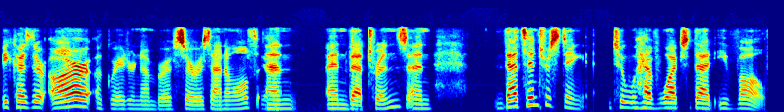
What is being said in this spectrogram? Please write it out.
because there are a greater number of service animals Yeah. and and veterans, and that's interesting to have watched that evolve.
